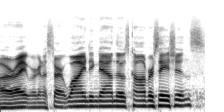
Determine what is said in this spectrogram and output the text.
All right, we're going to start winding down those conversations.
